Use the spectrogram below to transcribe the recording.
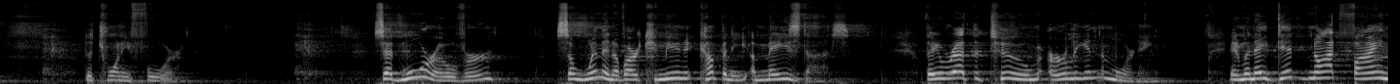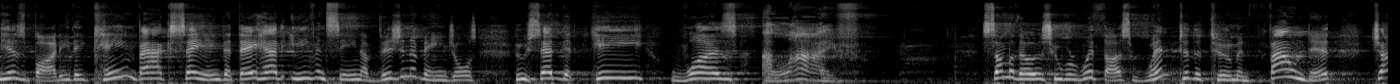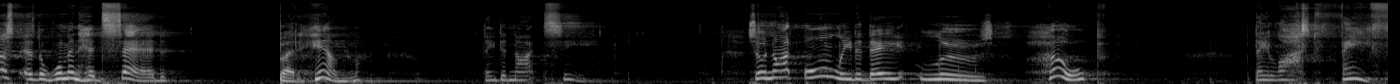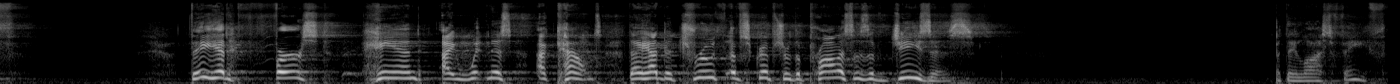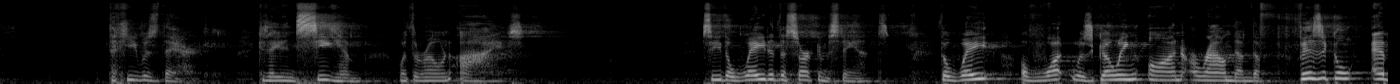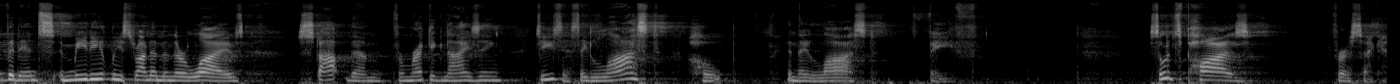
to 24. Said, Moreover, some women of our communi- company amazed us. They were at the tomb early in the morning, and when they did not find his body, they came back saying that they had even seen a vision of angels who said that he was alive. Some of those who were with us went to the tomb and found it just as the woman had said, but him they did not see. So not only did they lose hope, they lost faith. They had first hand eyewitness accounts. They had the truth of Scripture, the promises of Jesus. But they lost faith that He was there because they didn't see Him with their own eyes. See, the weight of the circumstance, the weight of what was going on around them, the physical evidence immediately surrounding them in their lives stopped them from recognizing Jesus. They lost hope and they lost faith. So let's pause for a second.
